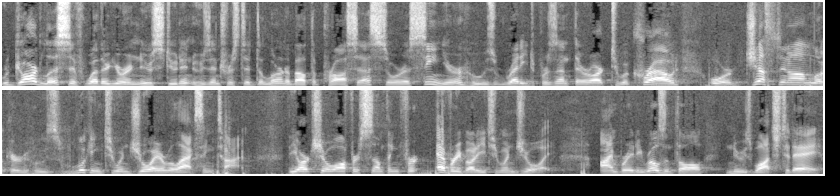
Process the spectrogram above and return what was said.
Regardless if whether you're a new student who's interested to learn about the process, or a senior who's ready to present their art to a crowd, or just an onlooker who's looking to enjoy a relaxing time, the art show offers something for everybody to enjoy. I'm Brady Rosenthal, Newswatch Today.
